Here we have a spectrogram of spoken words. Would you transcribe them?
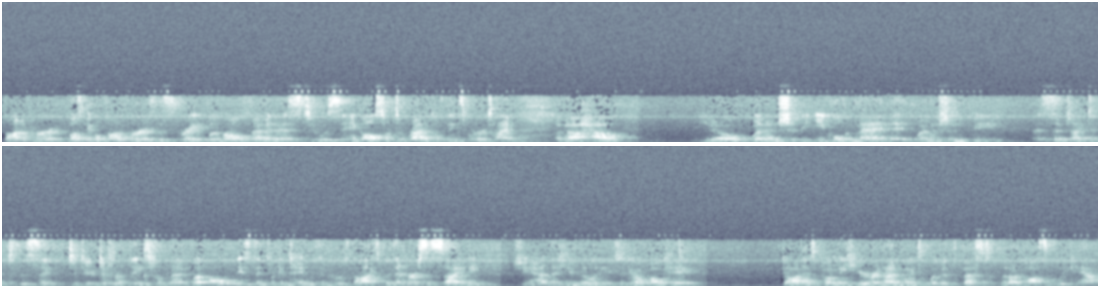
thought of her most people thought of her as this great liberal feminist who was saying all sorts of radical things for her time about how you know women should be equal to men and women shouldn't be subjected to the same, to do different things from men. But all of these things were contained within her thoughts. Within her society, she had the humility to go, okay, God has put me here and I'm going to live it the best that I possibly can.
